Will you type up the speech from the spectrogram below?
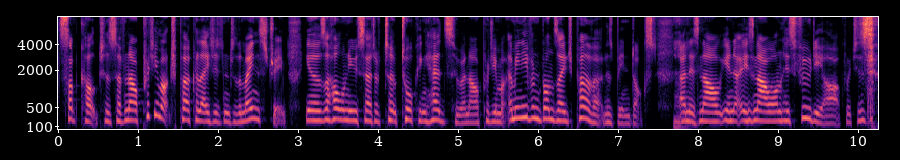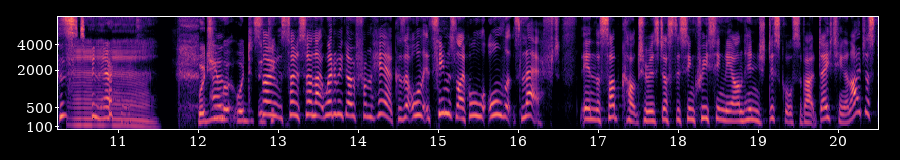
subcultures have now pretty much percolated into the mainstream. You know, there's a whole new set of t- talking heads who are now pretty much. I mean, even Bronze Age pervert has been doxxed hmm. and is now, you know, is now on his foodie arc, which is just hmm. hilarious. Would you? Um, would, so, do you- so, so, like, where do we go from here? Because it all it seems like all all that's left in the subculture is just this increasingly unhinged discourse about dating. And I just,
